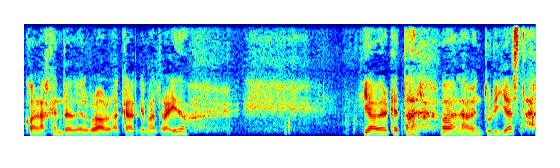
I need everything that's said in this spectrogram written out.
con la gente del BlaBlaCar que me ha traído y a ver qué tal va la aventurilla esta.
